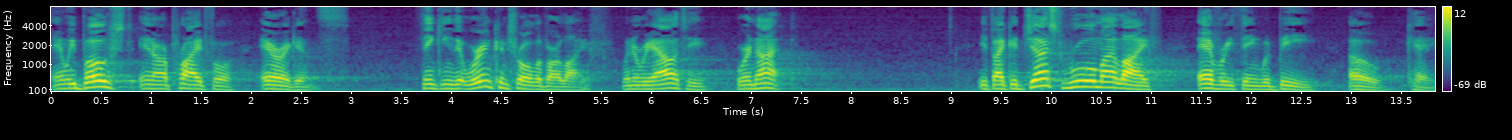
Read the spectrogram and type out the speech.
and we boast in our prideful arrogance, thinking that we're in control of our life, when in reality, we're not. If I could just rule my life, everything would be okay.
